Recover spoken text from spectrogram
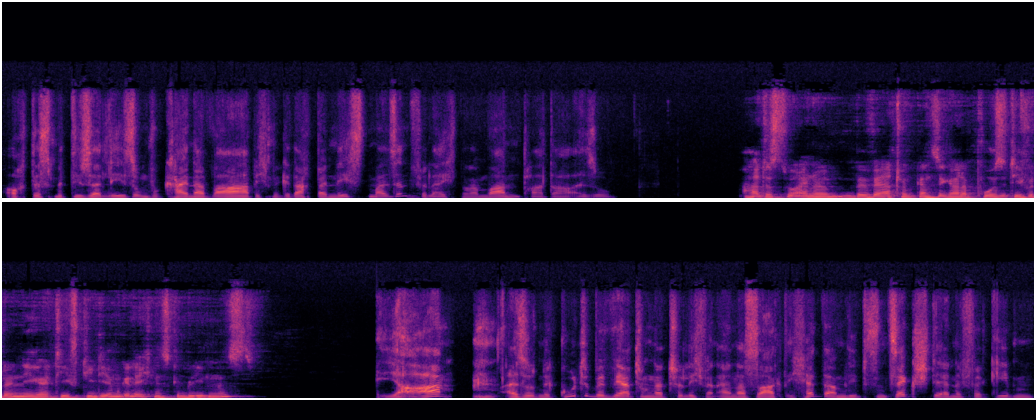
Auch das mit dieser Lesung, wo keiner war, habe ich mir gedacht, beim nächsten Mal sind vielleicht, und dann waren ein paar da. Also. Hattest du eine Bewertung, ganz egal ob positiv oder negativ, die dir im Gedächtnis geblieben ist? Ja, also eine gute Bewertung natürlich, wenn einer sagt, ich hätte am liebsten sechs Sterne vergeben,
